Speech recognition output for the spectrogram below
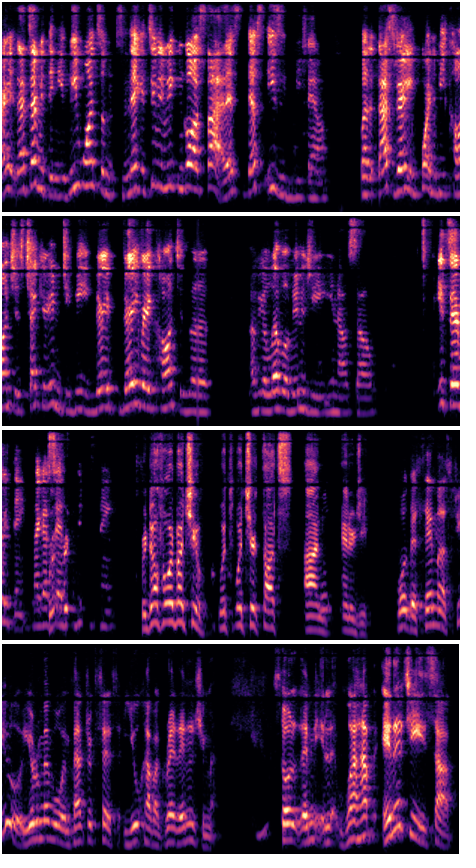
right? That's everything. If we want some, some negativity, we can go outside. That's that's easy to be found. But that's very important to be conscious. Check your energy. Be very, very, very conscious of, of your level of energy, you know. So it's everything. Like I said, it's everything. Rodolfo, what about you? What's what's your thoughts on energy? Well, the same as you. You remember when Patrick says you have a great energy, man. Mm-hmm. So let me. What happened? Energy is up.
